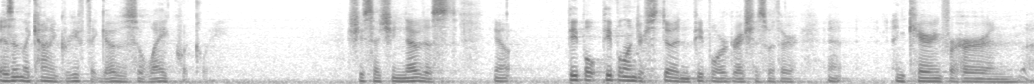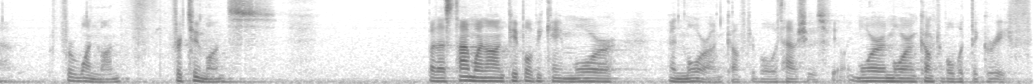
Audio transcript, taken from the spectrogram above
isn't the kind of grief that goes away quickly. She said she noticed, you know, people, people understood and people were gracious with her and, and caring for her and uh, for one month, for two months. But as time went on, people became more and more uncomfortable with how she was feeling, more and more uncomfortable with the grief.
